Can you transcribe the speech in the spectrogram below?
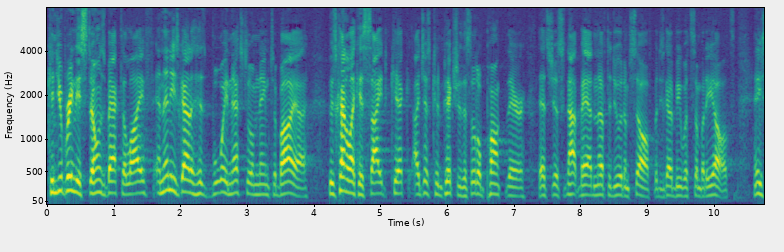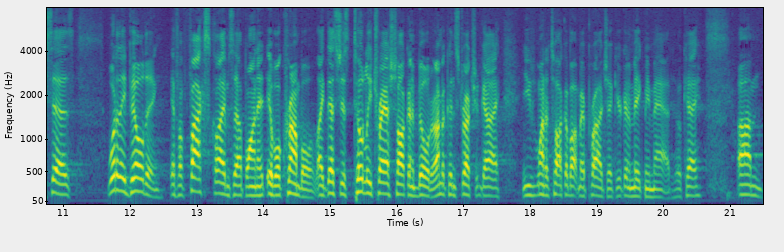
Can you bring these stones back to life? And then he's got his boy next to him named Tobiah, who's kind of like his sidekick. I just can picture this little punk there that's just not bad enough to do it himself, but he's got to be with somebody else. And he says, what are they building? If a fox climbs up on it, it will crumble. Like, that's just totally trash talking a builder. I'm a construction guy. You want to talk about my project, you're going to make me mad, okay? Um,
